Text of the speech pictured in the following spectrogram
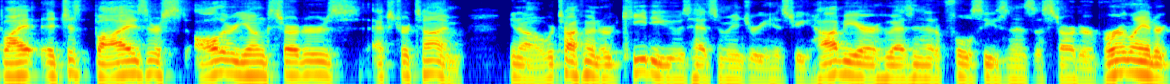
buy it just buys their all their young starters extra time. You know, we're talking about Urquidy, who's had some injury history, Javier, who hasn't had a full season as a starter, Verlander,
